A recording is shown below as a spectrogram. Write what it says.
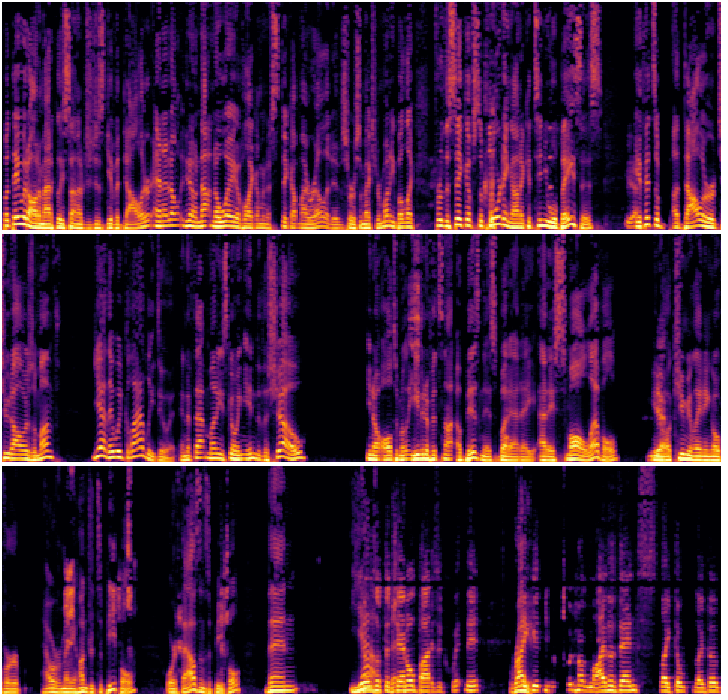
but they would automatically sign up to just give a dollar. And I don't, you know, not in a way of like I'm going to stick up my relatives for some extra money, but like for the sake of supporting on a continual basis. If it's a, a dollar or two dollars a month, yeah, they would gladly do it. And if that money's going into the show, you know, ultimately, even if it's not a business, but at a at a small level, you Yeah. know, accumulating over however many hundreds of people or thousands of people, then yeah, Builds up the that- channel, buys equipment, right? Get you know, put on live events like the like the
